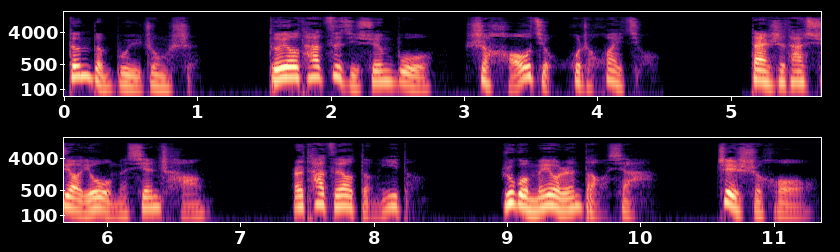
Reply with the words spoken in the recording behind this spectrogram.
根本不予重视，得由他自己宣布是好酒或者坏酒。但是他需要由我们先尝。而他则要等一等，如果没有人倒下，这时候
